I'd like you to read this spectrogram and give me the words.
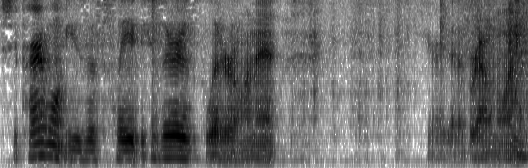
she probably won't use this plate because there is glitter on it. Here, I got a brown one.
